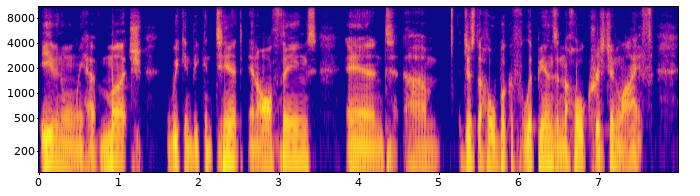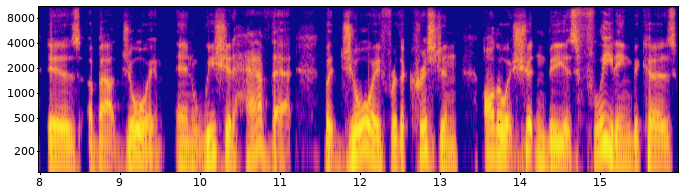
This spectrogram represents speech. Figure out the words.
even when we have much we can be content in all things and um, just the whole book of Philippians and the whole Christian life is about joy. And we should have that. But joy for the Christian, although it shouldn't be, is fleeting because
